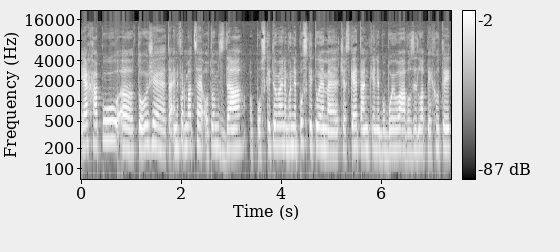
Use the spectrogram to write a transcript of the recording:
Já chápu eh, to, že ta informace o tom, zda poskytujeme nebo neposkytujeme české tanky nebo bojová vozidla pěchoty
